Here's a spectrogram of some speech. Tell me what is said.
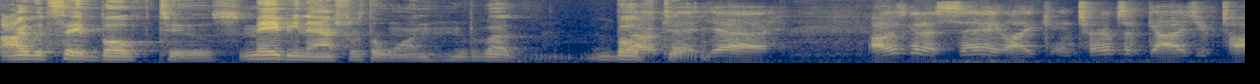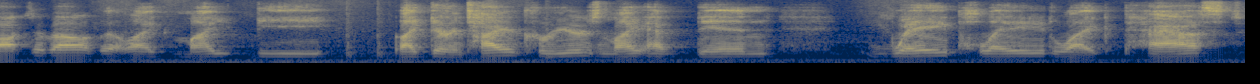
I would say both twos. Maybe Nash was the one, but both okay, two. yeah. I was gonna say, like, in terms of guys you've talked about that, like, might be, like, their entire careers might have been way played, like, past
